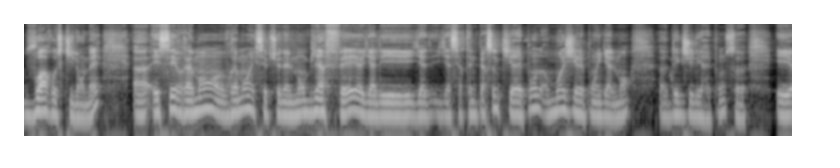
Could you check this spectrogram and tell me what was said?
voir ce qu'il en est. et c'est vraiment, vraiment exceptionnellement bien fait. Il y, a les, il, y a, il y a certaines personnes qui répondent. Moi, j'y réponds également dès que j'ai les réponses. et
